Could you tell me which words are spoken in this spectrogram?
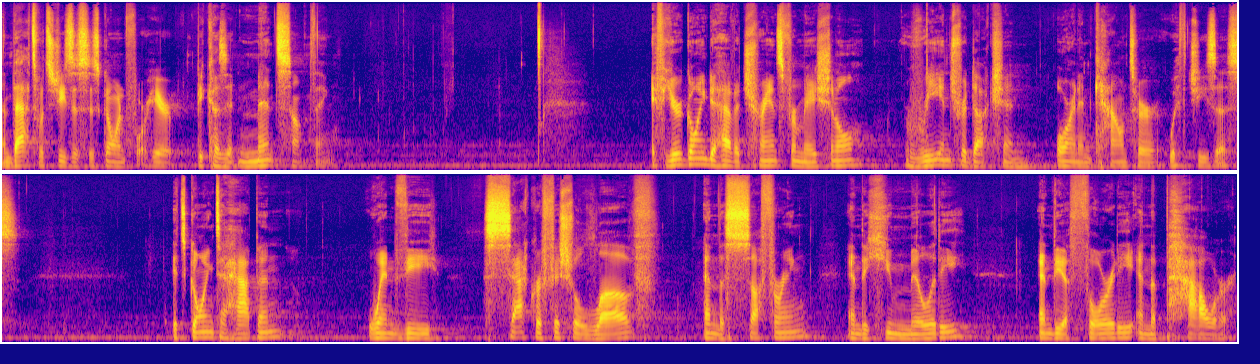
And that's what Jesus is going for here, because it meant something. If you're going to have a transformational reintroduction or an encounter with Jesus, it's going to happen when the sacrificial love and the suffering and the humility and the authority and the power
